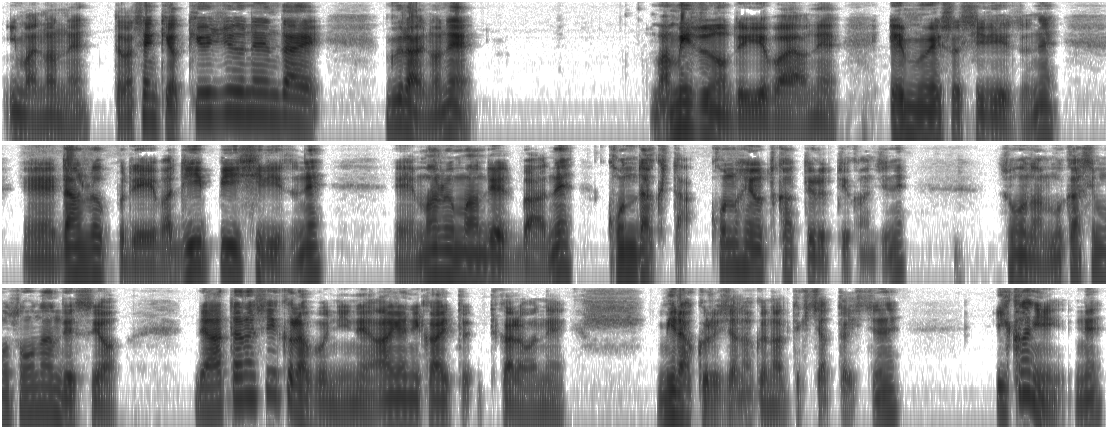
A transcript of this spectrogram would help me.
今何年？だから1990年代ぐらいのね、まあ、水野で言えばね、MS シリーズね、えー、ダンロップで言えば DP シリーズね、えー、マルマンで言えばね、コンダクター。この辺を使ってるっていう感じね。そうなん、昔もそうなんですよ。で、新しいクラブにね、アイアンに変えてからはね、ミラクルじゃなくなってきちゃったりしてね。いかにね、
